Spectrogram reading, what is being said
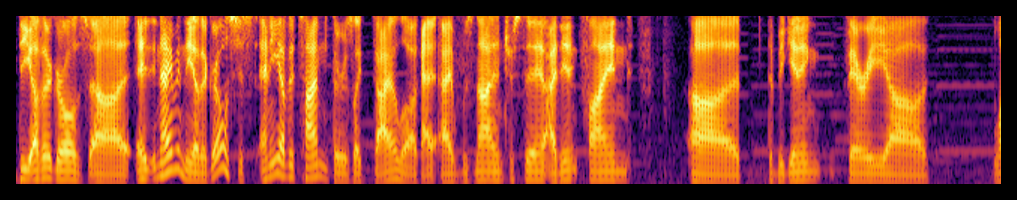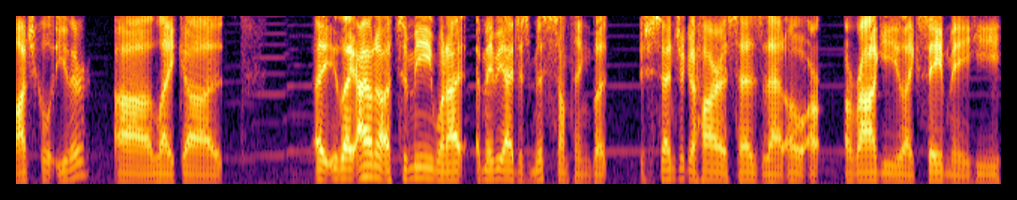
the other girls, uh, and not even the other girls, just any other time there was like dialogue, I, I was not interested. I didn't find uh, the beginning very uh, logical either. Uh, like uh, I, like I don't know. To me, when I maybe I just missed something, but Senjougahara says that oh Ar- Aragi like saved me. He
